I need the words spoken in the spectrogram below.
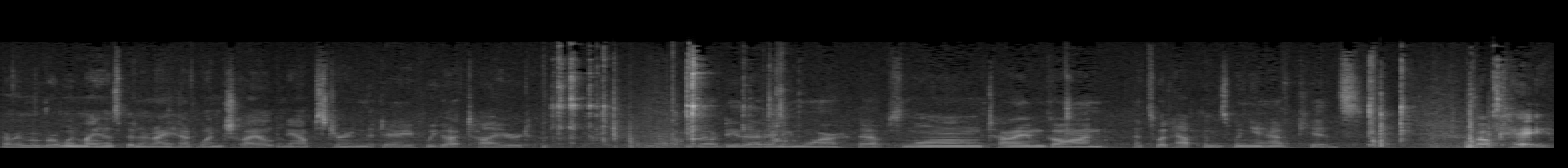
I remember when my husband and I had one child naps during the day if we got tired. We don't do that anymore. That was a long time gone. That's what happens when you have kids. Okay,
